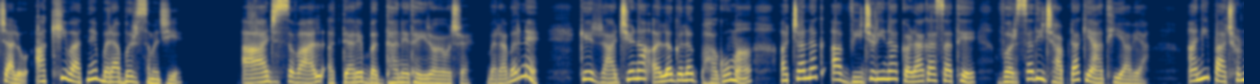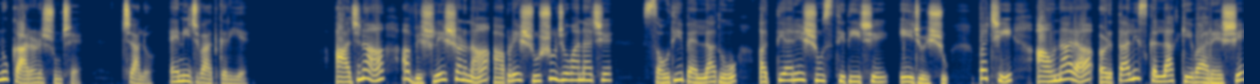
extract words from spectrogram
ચાલો, આખી વાતને બરાબર સમજીએ. આ જ સવાલ અત્યારે બધાને થઈ રહ્યો છે, બરાબર ને? કે રાજ્યના અલગ અલગ ભાગોમાં અચાનક આ વીજળીના કડાકા સાથે વરસાદી ઝાપટા ક્યાંથી આવ્યા? આની પાછળનું કારણ શું છે? ચાલો, એની જ વાત કરીએ. આજના આ વિશ્લેષણના આપણે શું શું જોવાના છે? સૌથી પહેલા તો અત્યારે શું સ્થિતિ છે એ જોઈશું. પછી આવનારા અડતાલીસ કલાક કેવા રહેશે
